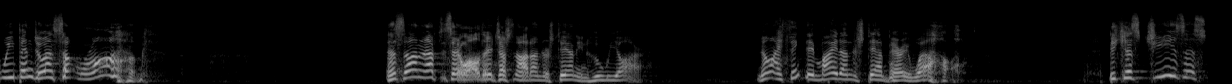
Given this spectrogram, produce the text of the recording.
We've been doing something wrong. And it's not enough to say, well, they're just not understanding who we are. No, I think they might understand very well. Because Jesus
